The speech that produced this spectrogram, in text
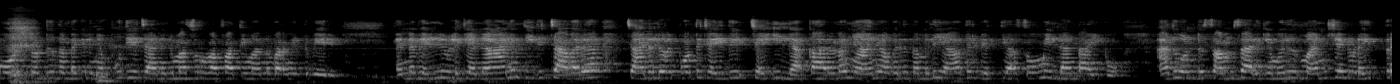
പോയിട്ടുണ്ട് എന്നുണ്ടെങ്കിൽ ഞാൻ പുതിയ ചാനൽ മസൂർ ഫാത്തിമ എന്ന് പറഞ്ഞിട്ട് വരും എന്നെ വെല്ലുവിളിക്കാൻ ഞാനും തിരിച്ച് അവരെ ചാനൽ റിപ്പോർട്ട് ചെയ്ത് ചെയ്യില്ല. കാരണം ഞാനും അവരും തമ്മിൽ യാതൊരു വ്യത്യാസവും ഇല്ലാണ്ടായി പോകും അതുകൊണ്ട് സംസാരിക്കും. ഒരു മനുഷ്യന്റെ കൂടെ ഇത്ര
